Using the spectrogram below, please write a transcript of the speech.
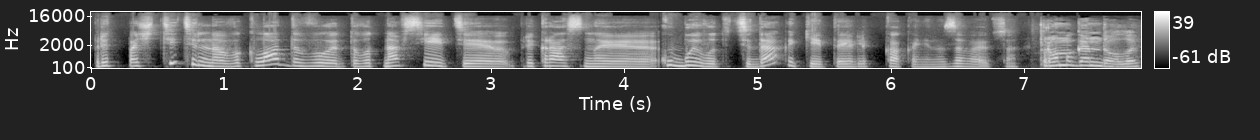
предпочтительно выкладывают вот на все эти прекрасные кубы вот эти, да, какие-то, или как они называются? Промо-гондолы.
